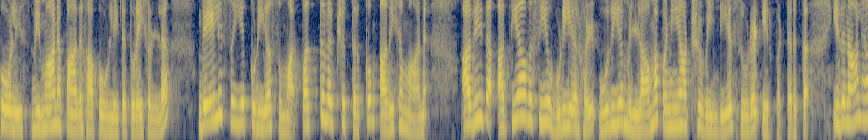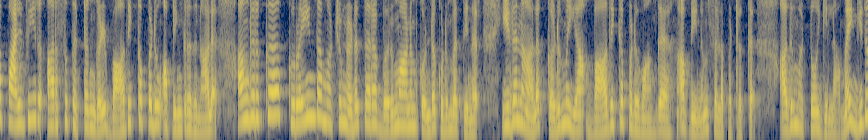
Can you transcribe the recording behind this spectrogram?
போலீஸ் விமான பாதுகாப்பு உள்ளிட்ட துறைகளில் வேலை செய்யக்கூடிய சுமார் பத்து லட்சத்திற்கும் அதிகமான அதீத அத்தியாவசிய ஊழியர்கள் ஊதியம் இல்லாமல் பணியாற்ற வேண்டிய சூழல் ஏற்பட்டிருக்கு. இதனால் பல்வேறு அரசு திட்டங்கள் பாதிக்கப்படும் அப்படிங்கிறதுனால அங்கே இருக்க குறைந்த மற்றும் நடுத்தர வருமானம் கொண்ட குடும்பத்தினர் இதனால் கடுமையாக பாதிக்கப்படுவாங்க அப்படின்னும் சொல்லப்பட்டிருக்கு. அது மட்டும் இல்லாமல் இது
